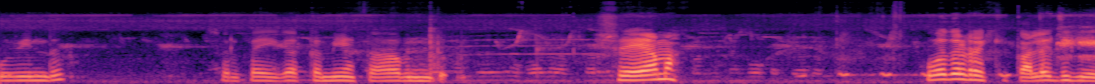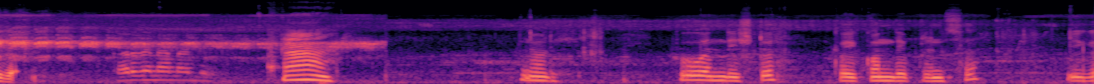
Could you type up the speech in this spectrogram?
ಹೂವಿಂದು ಸ್ವಲ್ಪ ಈಗ ಕಮ್ಮಿ ಆಗ್ತಾ ಬಂತು. ಶ್ರೇಯಮ್ಮ ಓದಲ್ರಕ್ಕಿ ಕಾಲೇಜಿಗೆ ಈಗ. ಹಾಂ, ನೋಡಿ, ಹೂ ಒಂದಿಷ್ಟು ಕೊಯ್ಕೊಂಡೆ ಫ್ರೆಂಡ್ಸ್ ಈಗ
